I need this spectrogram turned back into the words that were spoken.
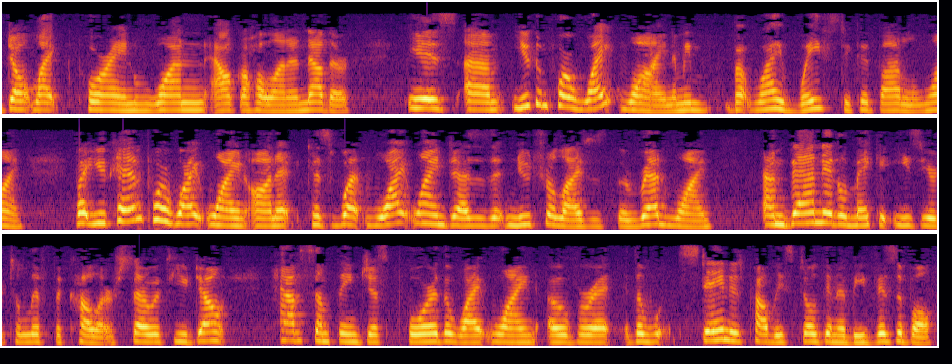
don't like pouring one alcohol on another, is um, you can pour white wine. I mean, but why waste a good bottle of wine? But you can pour white wine on it because what white wine does is it neutralizes the red wine and then it'll make it easier to lift the color. So if you don't have something, just pour the white wine over it. The stain is probably still going to be visible.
